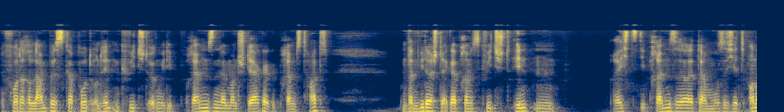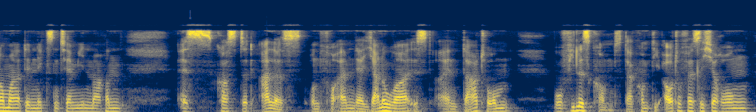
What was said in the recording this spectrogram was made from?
eine vordere Lampe ist kaputt und hinten quietscht irgendwie die Bremsen, wenn man stärker gebremst hat. Und dann wieder stärker bremst, quietscht hinten rechts die Bremse. Da muss ich jetzt auch nochmal den nächsten Termin machen. Es kostet alles. Und vor allem der Januar ist ein Datum, wo vieles kommt. Da kommt die Autoversicherung,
